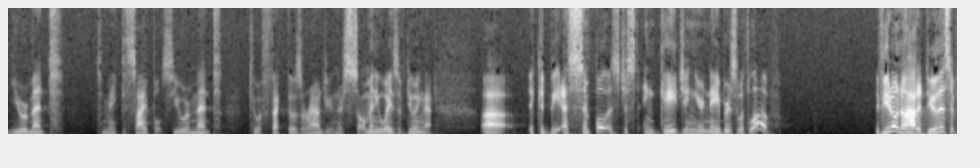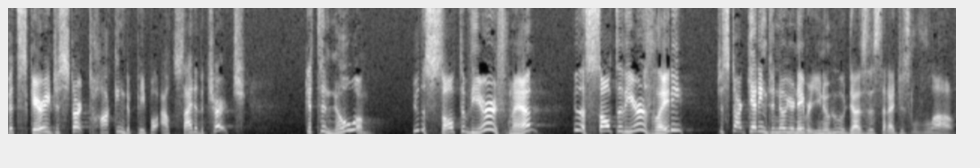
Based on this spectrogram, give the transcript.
You were meant to make disciples, you were meant to affect those around you. And there's so many ways of doing that. Uh, it could be as simple as just engaging your neighbors with love. If you don't know how to do this, if it's scary, just start talking to people outside of the church. Get to know them. You're the salt of the earth, man. You're the salt of the earth, lady. Just start getting to know your neighbor. You know who does this that I just love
